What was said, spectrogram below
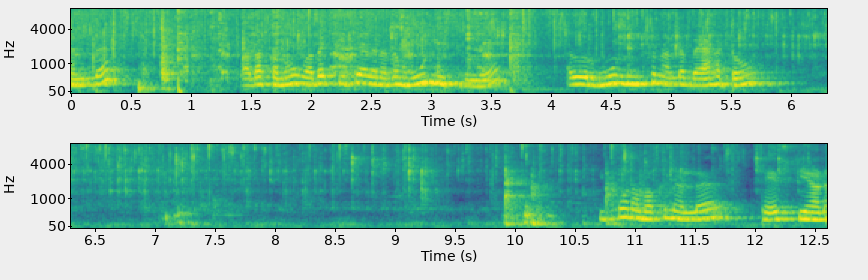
நல்லா வதக்கணும். வதக்கிட்டு அதை நல்லா மூடி வச்சுருங்க. அது ஒரு மூணு நிமிஷம் நல்லா வேகட்டும். இப்போது நமக்கு நல்ல டேஸ்டியான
